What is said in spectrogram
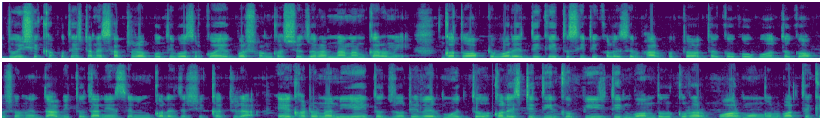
দুই শিক্ষা প্রতিষ্ঠানের ছাত্ররা প্রতি বছর কয়েকবার সংঘর্ষে জড়ান নানান কারণে। গত অক্টোবরের দিকেই তো সিটি কলেজের ভারপ্রাপ্ত অধ্যক্ষ ও উপ-অধ্যক্ষ অপসারণের দাবি তো জানিয়েছিলেন কলেজের শিক্ষার্থীরা। এ ঘটনা নিয়েই তো জটিলের মধ্যে কলেজটি দীর্ঘ বিশ দিন বন্ধ করার পর মঙ্গলবার থেকে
